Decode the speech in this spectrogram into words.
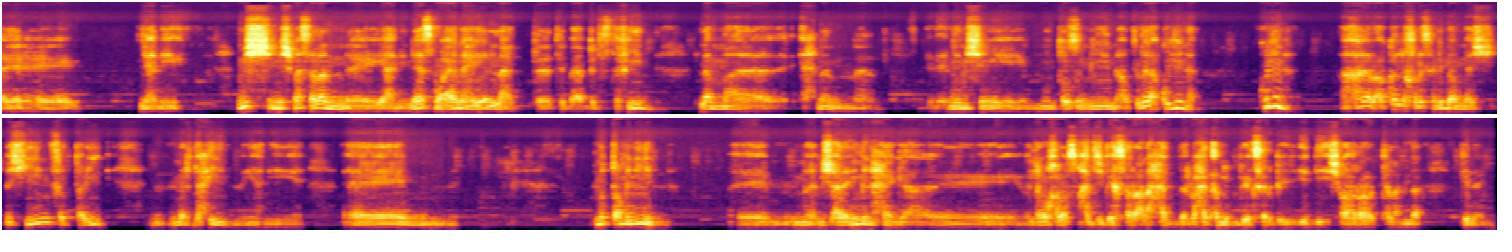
آه، يعني مش مش مثلا يعني ناس معينة هي اللي هتبقى بتستفيد لما إحنا ن- نمشي منتظمين أو كده. لا كلنا كلنا. على الأقل خالص هنبقى ماشي ماشيين في الطريق مرتاحين يعني مطمنين مش قلقانين من حاجة. آم، اللي هو خلاص محدش بيكسر على حد الواحد قبل ما بيكسر بيدي إشارة الكلام ده كده يعني.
